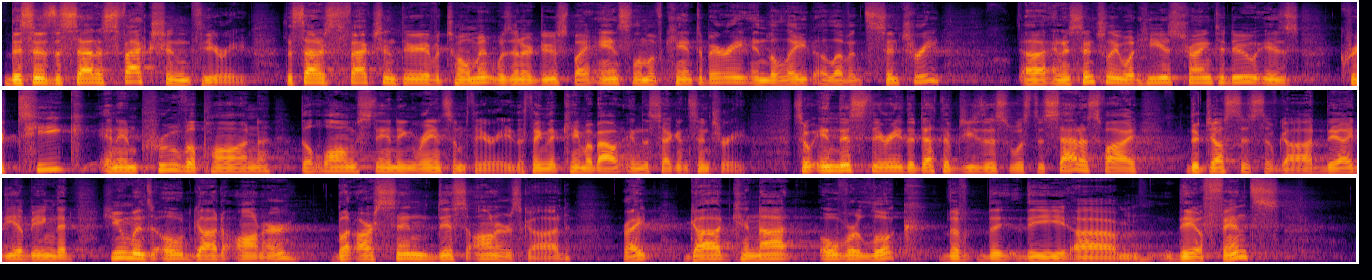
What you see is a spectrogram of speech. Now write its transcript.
this is the satisfaction theory. The satisfaction theory of atonement was introduced by Anselm of Canterbury in the late 11th century. Uh, and essentially, what he is trying to do is critique and improve upon the long standing ransom theory, the thing that came about in the second century. So, in this theory, the death of Jesus was to satisfy the justice of God, the idea being that humans owed God honor, but our sin dishonors God, right? God cannot overlook the, the, the, um, the offense,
